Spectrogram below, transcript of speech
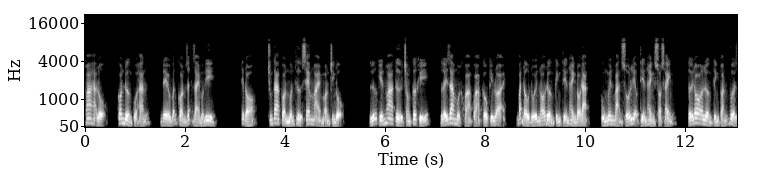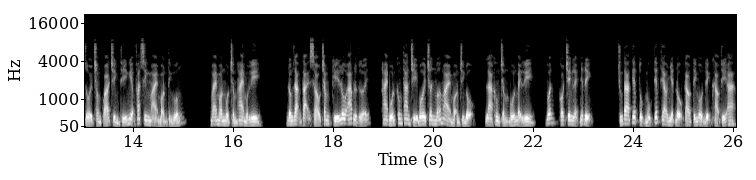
Hoa hạ lộ, con đường của hắn đều vẫn còn rất dài muốn đi. Tiếp đó, chúng ta còn muốn thử xem mài mòn trình độ. Lữ kiến hoa từ trong cơ khí, lấy ra một quả quả cầu kim loại, bắt đầu đối nó đường kính tiến hành đo đạc, cùng nguyên bản số liệu tiến hành so sánh, tới đo lường tính toán vừa rồi trong quá trình thí nghiệm phát sinh mài mòn tình huống. Mài mòn 1.2 một ly đồng dạng tại 600 kg áp lực dưới, hai bốn không than chỉ bôi chân mỡ mài mòn trình độ, là 0.47 ly, vẫn có chênh lệch nhất định. Chúng ta tiếp tục mục tiếp theo nhiệt độ cao tính ổn định khảo thí a.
